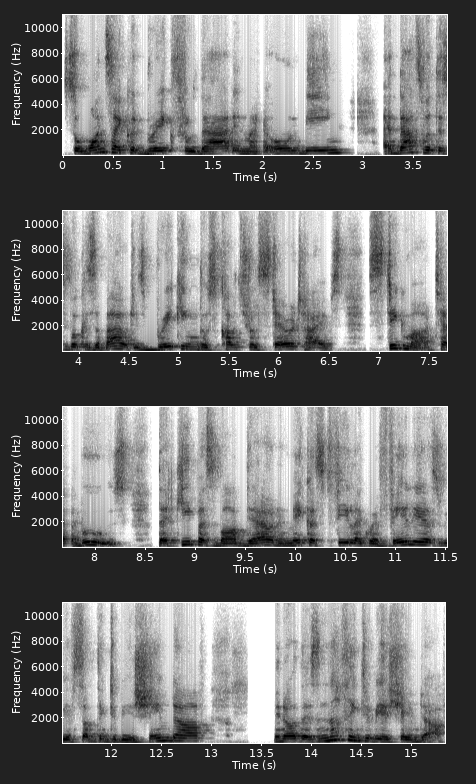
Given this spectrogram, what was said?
So once I could break through that in my own being, and that's what this book is about, is breaking those cultural stereotypes, stigma, taboos that keep us bogged down and make us feel like we're failures, we have something to be ashamed of. You know, there's nothing to be ashamed of.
